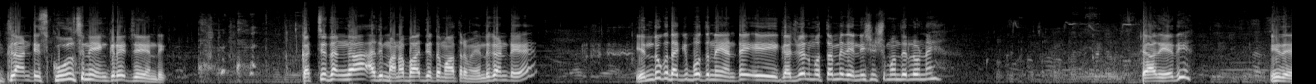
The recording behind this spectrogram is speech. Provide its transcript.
ఇట్లాంటి స్కూల్స్ని ఎంకరేజ్ చేయండి. ఖచ్చితంగా అది మన బాధ్యత మాత్రమే. ఎందుకంటే ఎందుకు తగ్గిపోతున్నాయి అంటే ఈ గజ్వేల్ మొత్తం మీద ఎన్ని శిశు మందిర్లు ఉన్నాయి? అది ఏది? ఇదే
